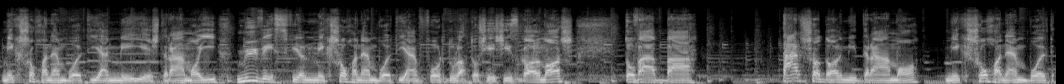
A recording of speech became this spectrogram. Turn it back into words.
még soha nem volt ilyen mély és drámai, művészfilm még soha nem volt ilyen fordulatos és izgalmas, továbbá társadalmi dráma még soha nem volt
